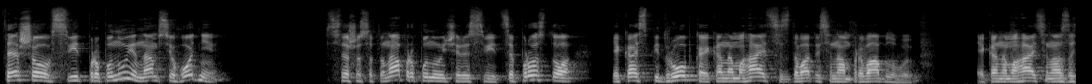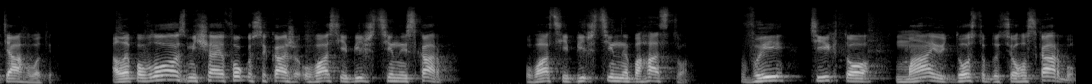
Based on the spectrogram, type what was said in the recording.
те, що світ пропонує нам сьогодні, все, що сатана пропонує через світ, це просто якась підробка, яка намагається здаватися нам привабливою, яка намагається нас затягувати. Але Павло зміщає фокус і каже: у вас є більш цінний скарб, у вас є більш цінне багатство. Ви ті, хто мають доступ до цього скарбу.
